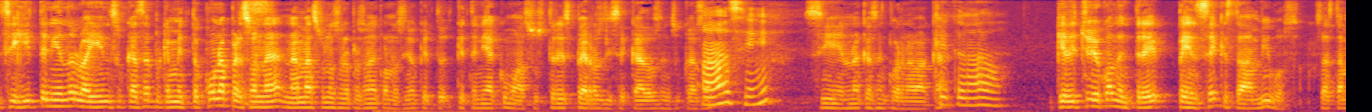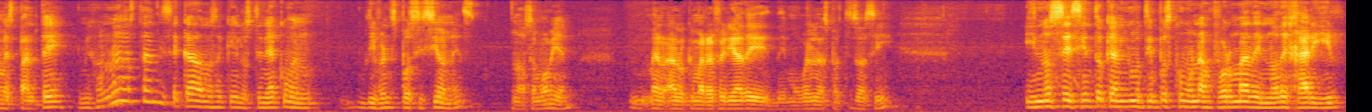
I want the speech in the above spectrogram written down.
seguir teniéndolo ahí en su casa, porque me tocó una persona, nada más una sola persona conocida que, que tenía como a sus tres perros disecados en su casa. ah, sí. Sí, en una casa en Cuernavaca. Qué cagado. Que de hecho yo cuando entré pensé que estaban vivos. O sea, hasta me espanté. Y me dijo, no, están disecados, no sé qué. Y Los tenía como en diferentes posiciones. No se movían. A lo que me refería de, de mover las patitas así. Y no sé, siento que al mismo tiempo es como una forma de no dejar ir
